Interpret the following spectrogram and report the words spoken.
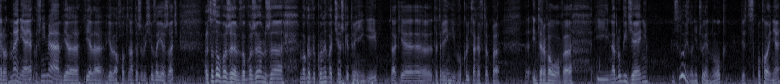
Ironmanie jakoś nie miałem wiele, wiele, wiele ochoty na to, żeby się zajeżdżać. Ale co zauważyłem? Zauważyłem, że mogę wykonywać ciężkie treningi, takie e, te treningi w okolicach FTP e, interwałowe i na drugi dzień jest luźno, nie czuję nóg, jest spokojnie.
